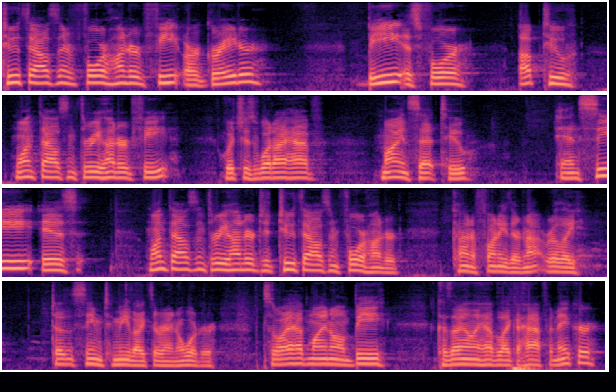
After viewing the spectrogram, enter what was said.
2,400 feet or greater. B is for up to 1,300 feet, which is what I have mine set to. And C is 1,300 to 2,400. Kind of funny, they're not really, doesn't seem to me like they're in order. So I have mine on B because I only have like a half an acre.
